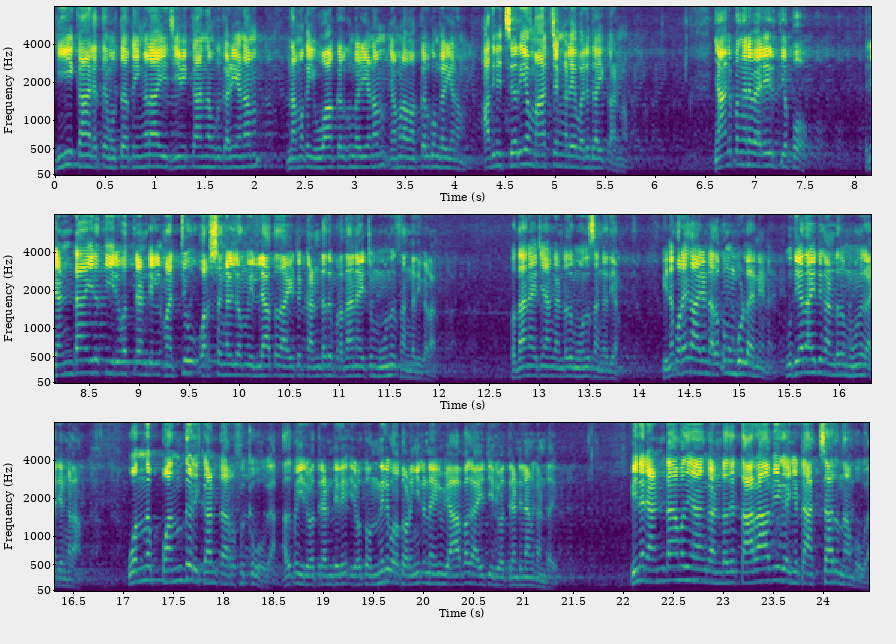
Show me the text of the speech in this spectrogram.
ഈ കാലത്തെ മുത്തക്കിങ്ങളായി ജീവിക്കാൻ നമുക്ക് കഴിയണം നമുക്ക് യുവാക്കൾക്കും കഴിയണം നമ്മളെ മക്കൾക്കും കഴിയണം. അതിന് ചെറിയ മാറ്റങ്ങളെ വലുതായി കാണണം. ഞാനിപ്പോൾ അങ്ങനെ വിലയിരുത്തിയപ്പോൾ രണ്ടായിരത്തി ഇരുപത്തിരണ്ടിൽ മറ്റു വർഷങ്ങളിലൊന്നും ഇല്ലാത്തതായിട്ട് കണ്ടത് പ്രധാനമായിട്ട് മൂന്ന് സംഗതികളാണ്. പ്രധാനമായിട്ട് ഞാൻ കണ്ടത് മൂന്ന് സംഗതിയാണ്. പിന്നെ കുറേ കാര്യമുണ്ട് അതൊക്കെ മുമ്പുള്ള തന്നെയാണ്. പുതിയതായിട്ട് കണ്ടത് മൂന്ന് കാര്യങ്ങളാണ്. ഒന്ന് പന്ത് കളിക്കാൻ ടർഫിക്ക് പോകുക അതിപ്പോൾ ഇരുപത്തിരണ്ടിൽ ഇരുപത്തൊന്നിൽ തുടങ്ങിയിട്ടുണ്ടെങ്കിൽ വ്യാപകമായിട്ട് ഇരുപത്തിരണ്ടിലാണ് കണ്ടത്. പിന്നെ രണ്ടാമത് ഞാൻ കണ്ടത് തറാവി കഴിഞ്ഞിട്ട് അച്ചാർ നിന്നാൻ പോവുക.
